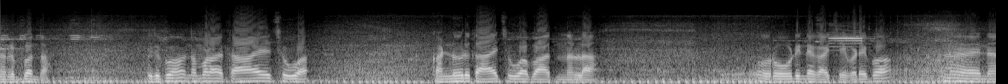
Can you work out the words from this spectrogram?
നിർബന്ധം. ഇതിപ്പോൾ നമ്മൾ താഴെ ചൊവ്വ കണ്ണൂർ താഴെ ചൊവ്വ ഭാഗത്തു നിന്നുള്ള റോഡിന്റെ കാഴ്ച. ഇവിടെ ഇപ്പോൾ പിന്നെ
